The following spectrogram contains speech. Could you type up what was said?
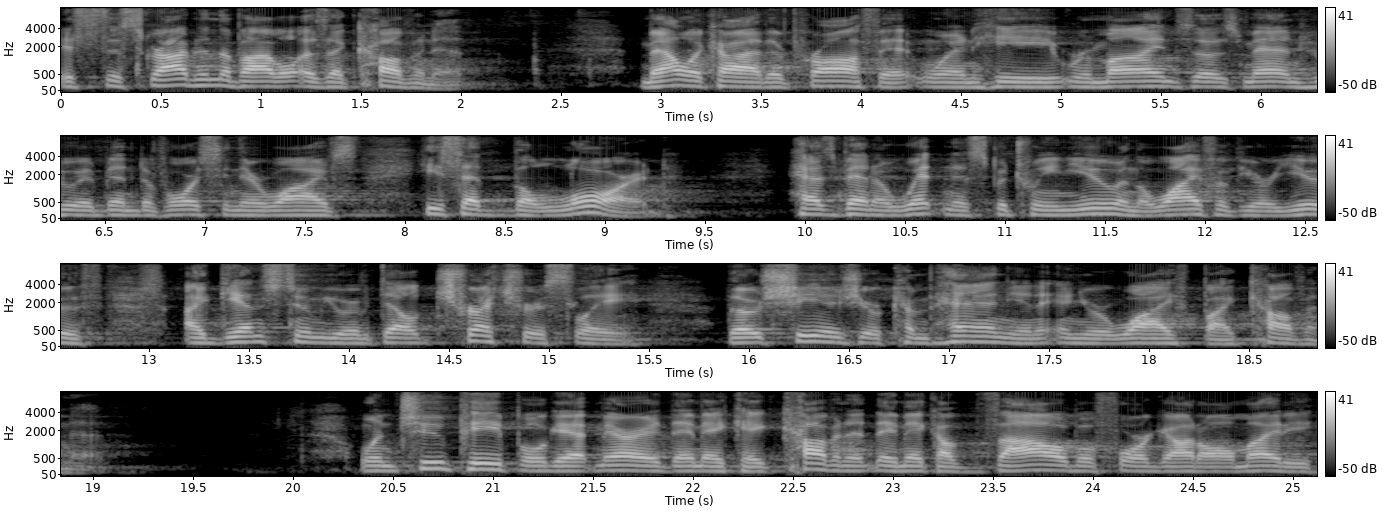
it's described in the Bible as a covenant. Malachi, the prophet, when he reminds those men who had been divorcing their wives, he said, The Lord has been a witness between you and the wife of your youth, against whom you have dealt treacherously though she is your companion and your wife by covenant. When two people get married, they make a covenant, they make a vow before God Almighty,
